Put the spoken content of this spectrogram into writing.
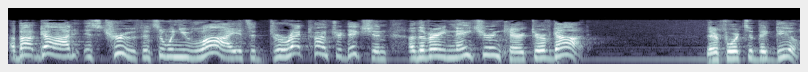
about God is truth. And so when you lie, it's a direct contradiction of the very nature and character of God. Therefore, it's a big deal.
